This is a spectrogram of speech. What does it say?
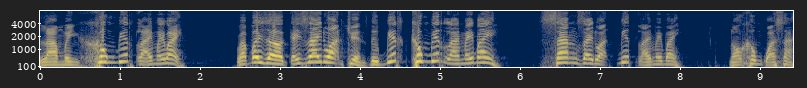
là mình không biết lái máy bay. Và bây giờ cái giai đoạn chuyển từ biết không biết lái máy bay sang giai đoạn biết lái máy bay, nó không quá xa.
